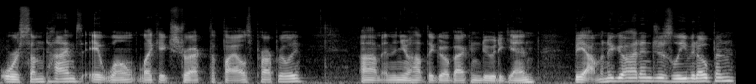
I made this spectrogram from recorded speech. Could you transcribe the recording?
or sometimes it won't like extract the files properly um, and then you'll have to go back and do it again. But yeah, I'm gonna go ahead and just leave it open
